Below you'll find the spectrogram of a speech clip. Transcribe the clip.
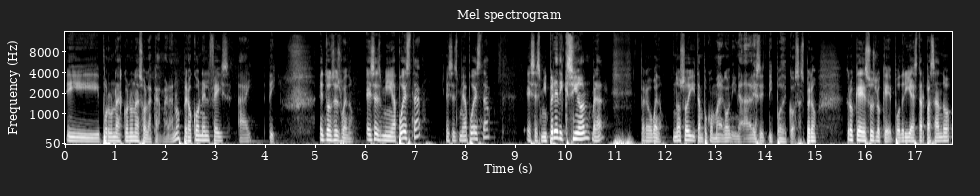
y por una, con una sola cámara, ¿no? Pero con el Face ID. Entonces, bueno, esa es mi apuesta. Esa es mi apuesta. Esa es mi predicción, ¿verdad? Pero bueno, no soy tampoco mago ni nada de ese tipo de cosas. Pero Creo que eso es lo que podría estar pasando.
